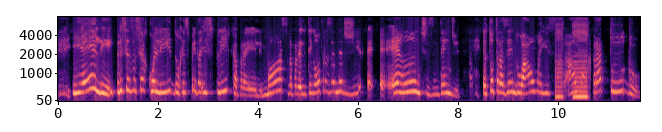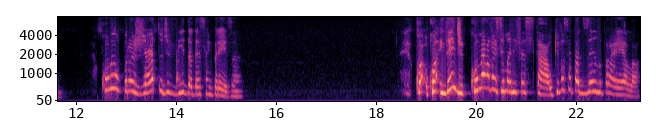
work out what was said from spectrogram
E ele precisa ser acolhido, respeita, explica para ele, mostra para ele, tem outras energias. É, é, é antes, entende? Eu estou trazendo alma e alma para tudo. Qual é o projeto de vida dessa empresa? Qual, qual, entende? Como ela vai se manifestar? O que você está dizendo para ela?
